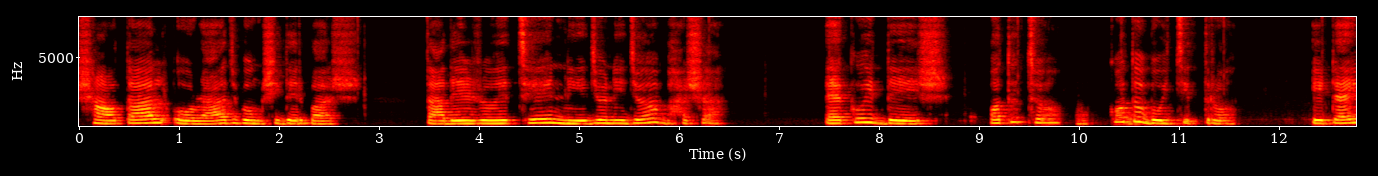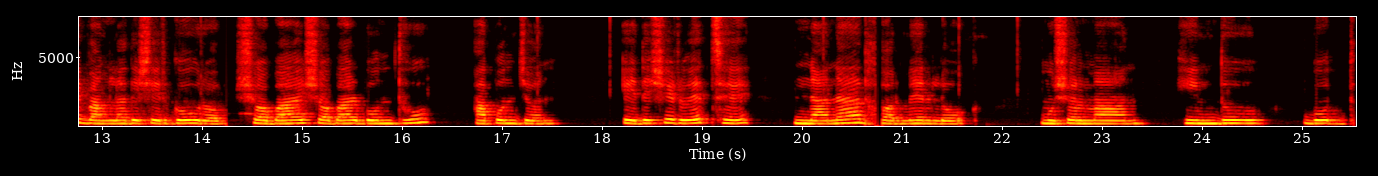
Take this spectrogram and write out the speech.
সাঁওতাল ও রাজবংশীদের বাস। তাদের রয়েছে নিজ নিজ ভাষা। একই দেশ, অথচ কত বৈচিত্র্য। এটাই বাংলাদেশের গৌরব। সবাই সবার বন্ধু, আপনজন। এদেশে রয়েছে নানা ধর্মের লোক। মুসলমান, হিন্দু, বৌদ্ধ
